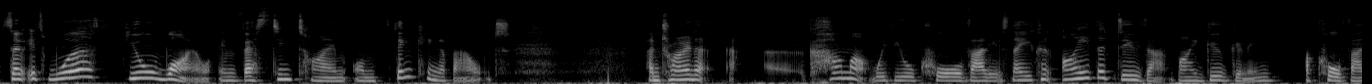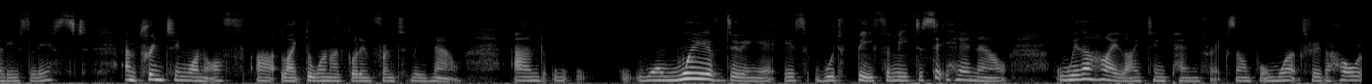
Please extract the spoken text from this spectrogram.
So it's worth your while investing time on thinking about and trying to uh, come up with your core values. Now, you can either do that by Googling a core values list and printing one off, uh, like the one I've got in front of me now. And one way of doing it is would be for me to sit here now with a highlighting pen, for example, and work through the whole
